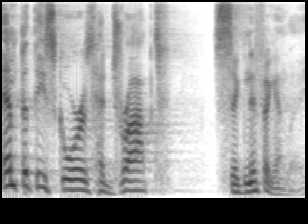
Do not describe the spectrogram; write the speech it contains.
empathy scores had dropped significantly.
